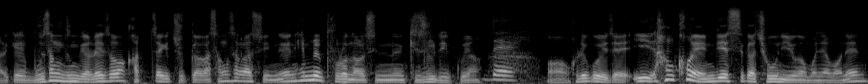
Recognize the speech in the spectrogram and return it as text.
이렇게 무상 증대를 해서 갑자기 주가가 상승할 수 있는 힘을 불어넣을 수 있는 기술도 있고요. 네. 어, 그리고 이제 이 한컴 MDS가 좋은 이유가 뭐냐면은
